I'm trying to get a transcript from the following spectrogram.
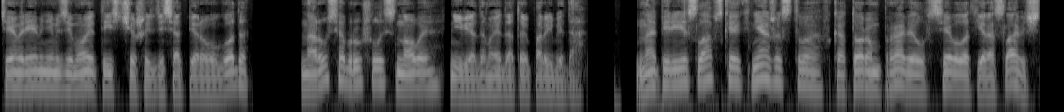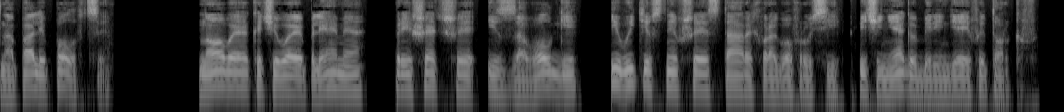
Тем временем зимой 1061 года на Русь обрушилась новая, неведомая до той поры беда. На Переяславское княжество, в котором правил Всеволод Ярославич, напали половцы. Новое кочевое племя, пришедшее из-за Волги и вытеснившее старых врагов Руси, печенегов, бериндеев и торков.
